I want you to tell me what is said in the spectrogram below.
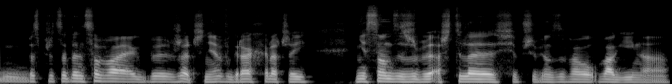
bezprecedensowa jakby rzecz, nie? W grach raczej nie sądzę, żeby aż tyle się przywiązywało uwagi na,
